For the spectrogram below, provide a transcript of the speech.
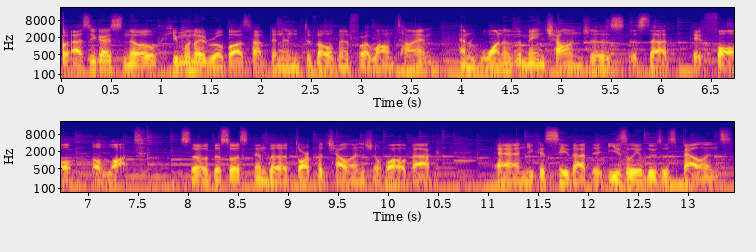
So as you guys know, humanoid robots have been in development for a long time, and one of the main challenges is that they fall a lot. So this was in the DARPA challenge a while back, and you can see that it easily loses balance,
